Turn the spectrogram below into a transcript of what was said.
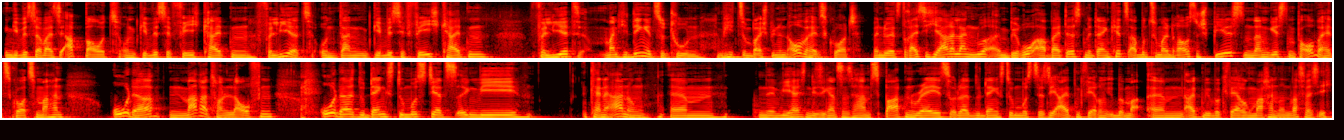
in gewisser Weise abbaut und gewisse Fähigkeiten verliert und dann gewisse Fähigkeiten verliert, manche Dinge zu tun, wie zum Beispiel einen Overhead Squat. Wenn du jetzt 30 Jahre lang nur im Büro arbeitest, mit deinen Kids ab und zu mal draußen spielst und dann gehst ein paar Overhead Squats machen oder einen Marathon laufen oder du denkst, du musst jetzt irgendwie, keine Ahnung, ähm, ne, wie heißen diese ganzen Sachen, Spartan Race oder du denkst, du musst jetzt die Alpenquerung über, ähm, Alpenüberquerung machen und was weiß ich.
